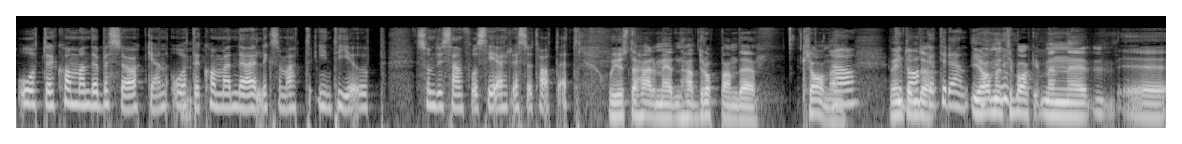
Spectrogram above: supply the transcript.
återkommande besöken, mm. återkommande liksom att inte ge upp, som du sen får se resultatet. Och just det här med den här droppande kranen. Ja, tillbaka du, till den. Ja, men tillbaka. Men, eh, eh,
